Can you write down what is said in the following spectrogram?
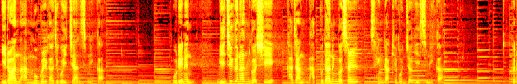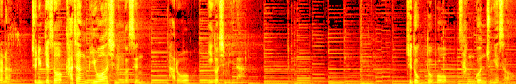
이러한 안목을 가지고 있지 않습니까? 우리는 미지근한 것이 가장 나쁘다는 것을 생각해 본 적이 있습니까? 그러나 주님께서 가장 미워하시는 것은 바로 이것입니다. 기독도보 상권 중에서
